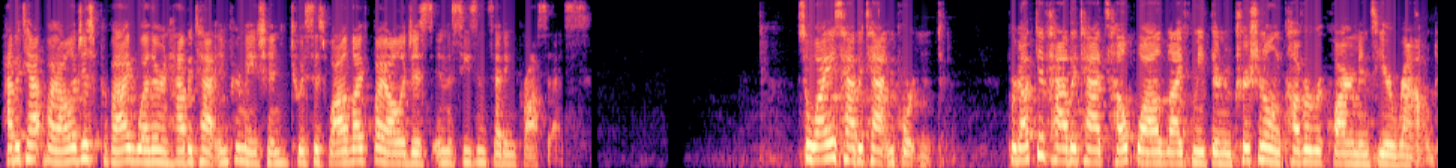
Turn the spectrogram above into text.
Habitat biologists provide weather and habitat information to assist wildlife biologists in the season setting process. So why is habitat important? Productive habitats help wildlife meet their nutritional and cover requirements year round.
